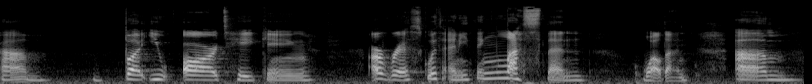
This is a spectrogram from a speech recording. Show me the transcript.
Um, but you are taking a risk with anything less than well done. Um,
